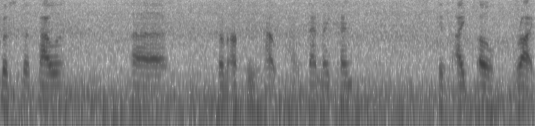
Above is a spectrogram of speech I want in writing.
thruster power. Uh, don't ask me how, how that makes sense. Because I, oh, right.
